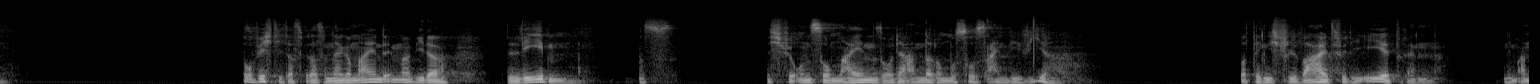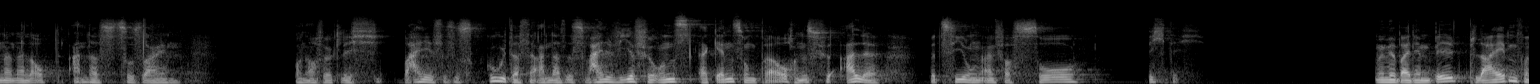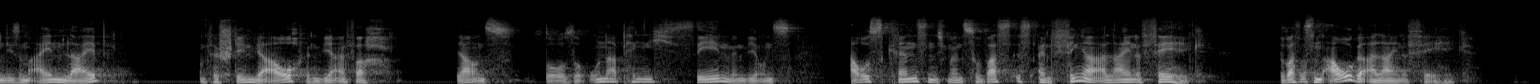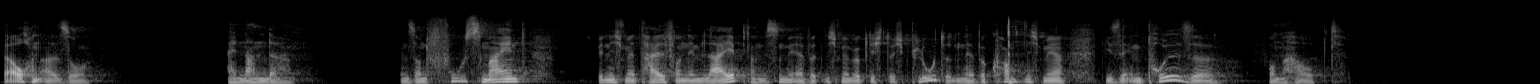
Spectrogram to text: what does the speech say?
So wichtig, dass wir das in der Gemeinde immer wieder leben. Das nicht für uns so meinen, so der andere muss so sein wie wir. Dort denke ich viel Wahrheit für die Ehe drin dem anderen erlaubt, anders zu sein. Und auch wirklich weiß, es ist gut, dass er anders ist, weil wir für uns Ergänzung brauchen. Das ist für alle Beziehungen einfach so wichtig. Und wenn wir bei dem Bild bleiben von diesem einen Leib, dann verstehen wir auch, wenn wir einfach ja, uns so, so unabhängig sehen, wenn wir uns ausgrenzen, ich meine, zu was ist ein Finger alleine fähig? Zu was ist ein Auge alleine fähig? Wir brauchen also einander. Wenn so ein Fuß meint, ich bin nicht mehr Teil von dem Leib, dann wissen wir, er wird nicht mehr wirklich durchblutet und er bekommt nicht mehr diese Impulse vom Haupt.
